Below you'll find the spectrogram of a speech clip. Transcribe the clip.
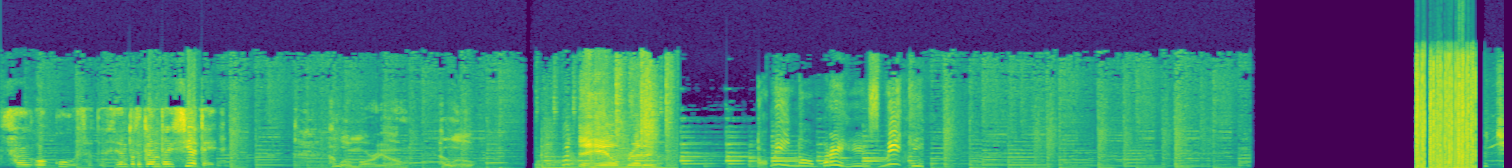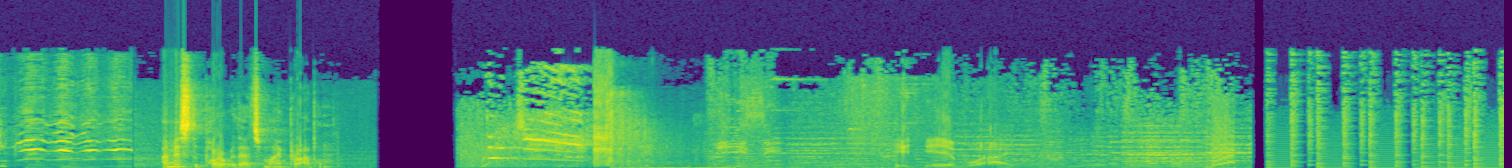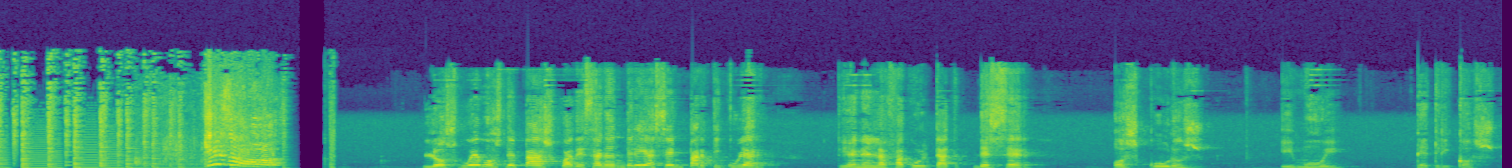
soy Goku 777. Hello, Mario. Hello. What the hell, brother? Oh. Mi nombre es Mickey. I missed the part where that's my problem. yeah, boy. Los huevos de Pascua de San Andreas en particular tienen la facultad de ser oscuros y muy tétricos.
